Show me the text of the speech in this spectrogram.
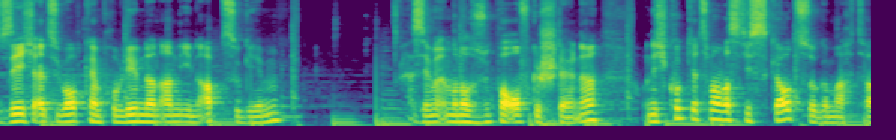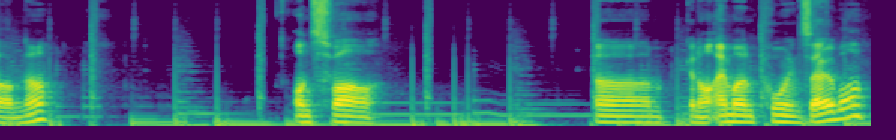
Sehe ich als überhaupt kein Problem dann an, ihn abzugeben. Da sind wir immer noch super aufgestellt, ne? Und ich gucke jetzt mal, was die Scouts so gemacht haben, ne? Und zwar, ähm, genau, einmal in Polen selber.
